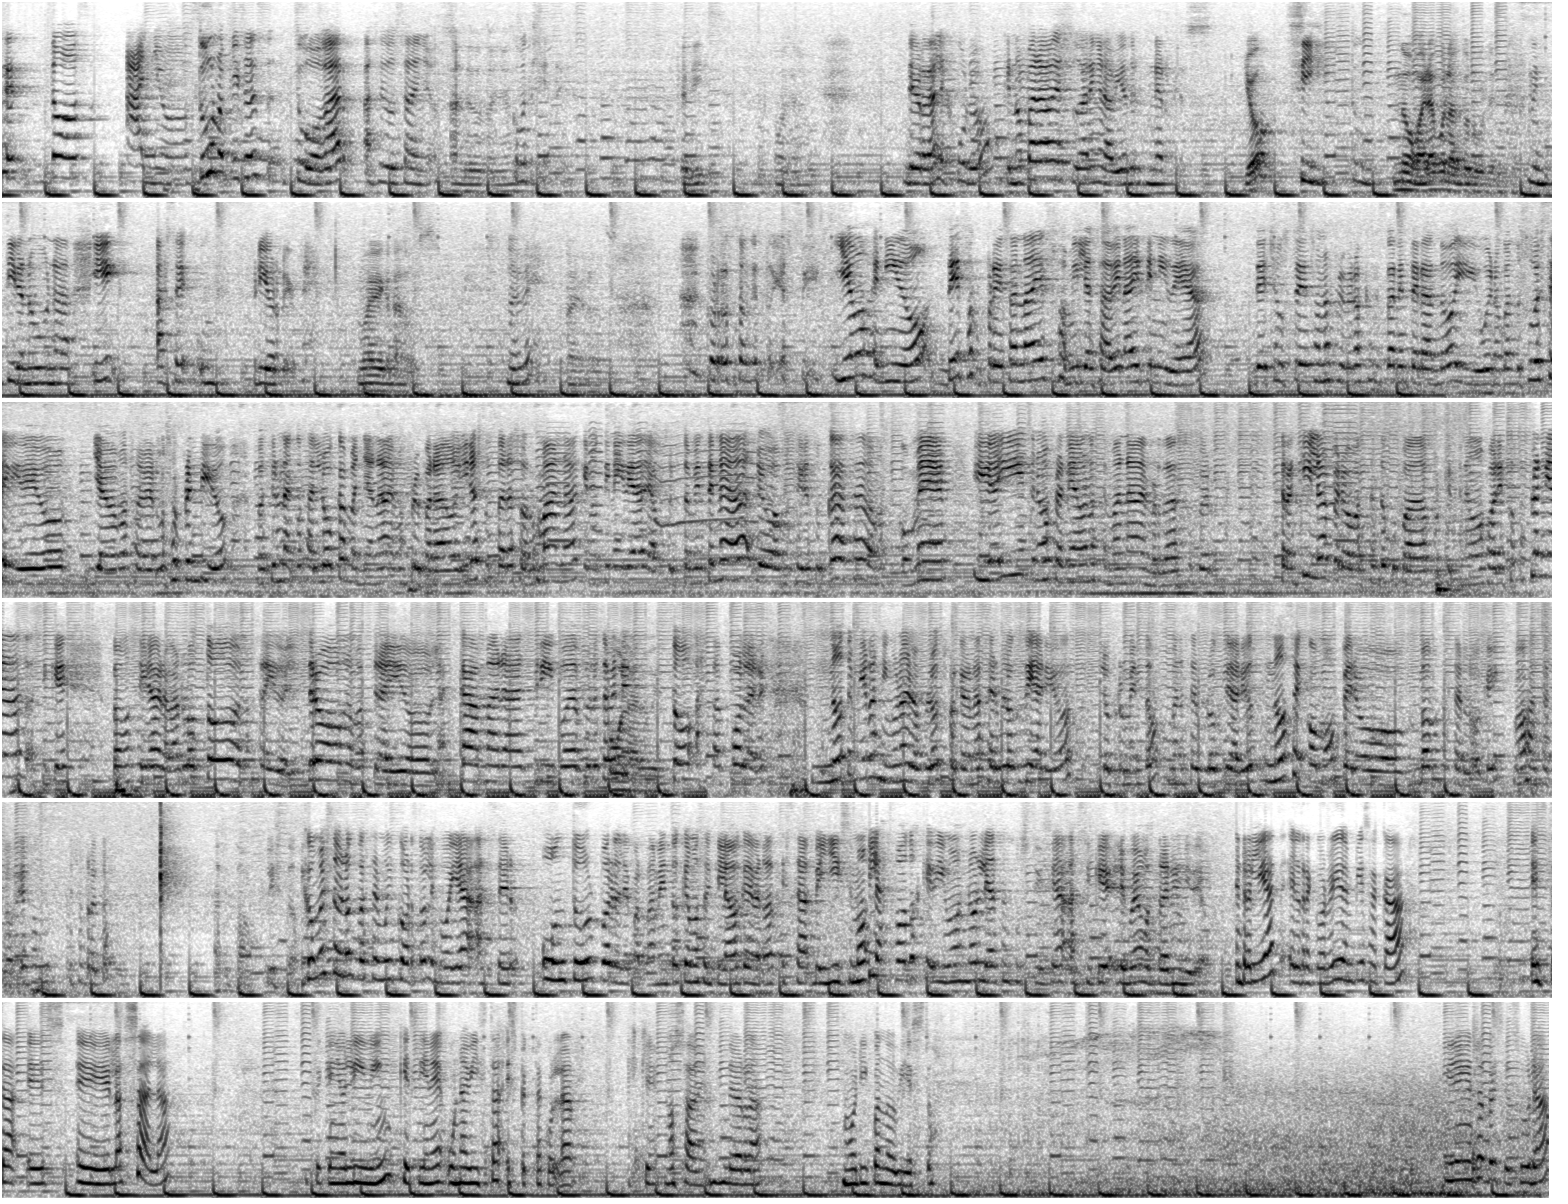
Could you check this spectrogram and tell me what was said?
De dos años. Tú no pisas tu hogar hace dos años. Hace dos años. ¿Cómo te sientes? Feliz. De verdad les juro que no paraba de sudar en el avión de los nervios. ¿Yo? Sí, tú. No, era por la turbulencia. Mentira, no hubo nada. Y hace un frío horrible. 9 grados. ¿Nueve? 9 grados. Con razón estoy así. Y hemos venido de sorpresa, nadie de su familia sabe, nadie tiene idea. De hecho, ustedes son los primeros que se están enterando y bueno, cuando sube este video ya vamos a verlo sorprendido. Va a ser una cosa loca. Mañana hemos preparado ir a asustar a su hermana, que no tiene idea de absolutamente nada. Luego vamos a ir a su casa, vamos a comer. Y de ahí tenemos planeada una semana, en verdad, súper tranquila, pero bastante ocupada porque tenemos varias cosas planeadas. Así que vamos a ir a grabarlo todo. Hemos traído el dron, hemos traído la cámara, el trípode, absolutamente Polaroid. todo, hasta Polaroid. No te pierdas ninguno de los vlogs porque van a ser vlogs diarios, lo prometo, van a ser vlogs diarios. No sé cómo, pero vamos a hacerlo, ¿ok? Vamos a hacerlo. ¿Es un, es un reto? Aceptado. Listo. Y como este vlog va a ser muy corto, les voy a hacer un tour por el departamento que hemos alquilado, que de verdad está bellísimo. Y las fotos que vimos no le hacen justicia, así que les voy a mostrar en el video. En realidad, el recorrido empieza acá. Esta es eh, la sala. Un pequeño living que tiene una vista espectacular. Que no saben, de verdad. Morí cuando vi esto. Miren esa preciosura.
